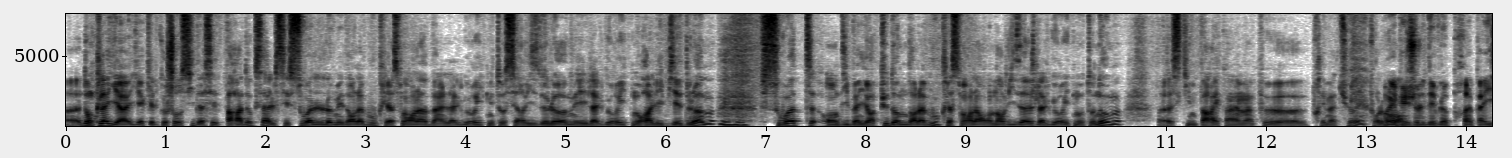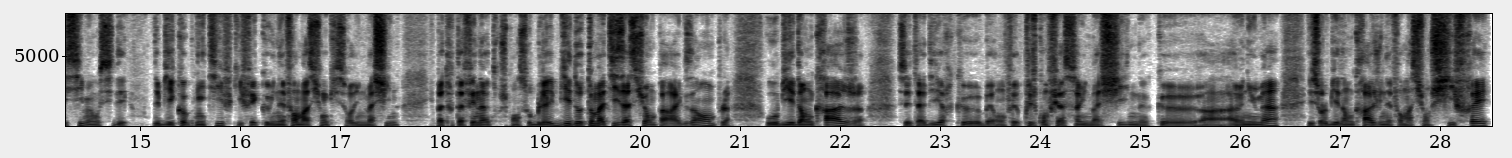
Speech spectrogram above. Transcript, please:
Euh, donc là, il y a, quelque chose aussi d'assez paradoxal. C'est soit l'homme est dans la boucle et à ce moment-là, ben, l'algorithme est au service de l'homme et l'algorithme aura les biais de l'homme. Mhm. Soit on dit ben, il y aura plus d'hommes dans la boucle. À ce moment-là, on envisage l'algorithme autonome, euh, ce qui me paraît quand même un peu euh, prématuré pour le oui, moment. Et puis je le développerai pas ici, mais aussi des, biais cognitifs qui fait qu'une information qui sort d'une machine n'est pas tout à fait neutre. Je pense au biais d'automatisation, par exemple, ou au biais d'ancrage, c'est-à-dire que ben, on fait plus confiance à une machine qu'à à un humain et sur le biais d'ancrage, une information chiffrée.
